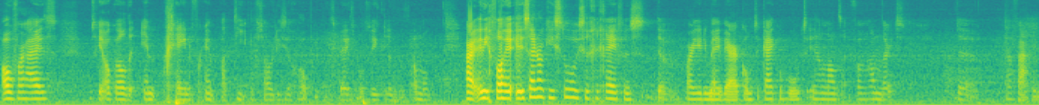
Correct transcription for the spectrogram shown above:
overheid. Misschien ook wel de em- genen voor empathie of zo, die zich hopelijk iets beter ontwikkelen. Dat allemaal. Maar in ieder geval zijn er ook historische gegevens de- waar jullie mee werken om te kijken hoe het in een land verandert. De ervaring.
